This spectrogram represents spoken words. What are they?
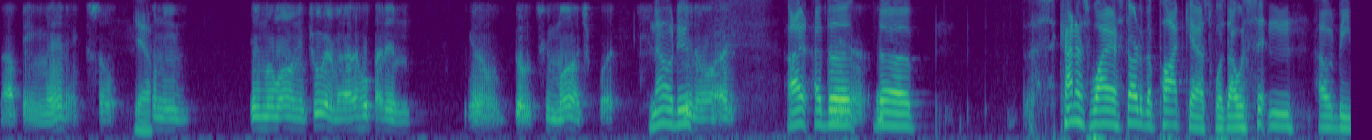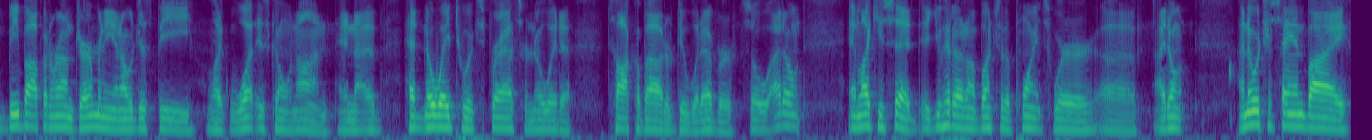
not being manic. So yeah. I mean, in the long and short of it, I hope I didn't, you know, go too much. But No, dude. You know, I, I, I the yeah. the kind of why I started the podcast was I was sitting, I would be bebopping around Germany, and I would just be like, "What is going on?" And I had no way to express or no way to talk about or do whatever. So I don't. And like you said, you hit on a bunch of the points where uh, I don't. I know what you're saying by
